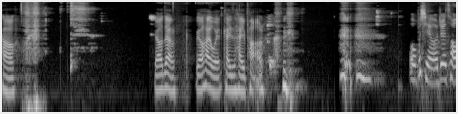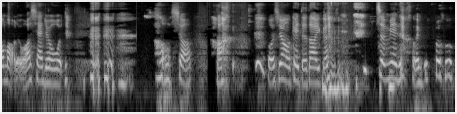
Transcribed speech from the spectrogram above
好，不要这样，不要害我开始害怕了。我不行，我觉得超毛的，我要现在就问。好笑，好，我希望我可以得到一个 正面的回复。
